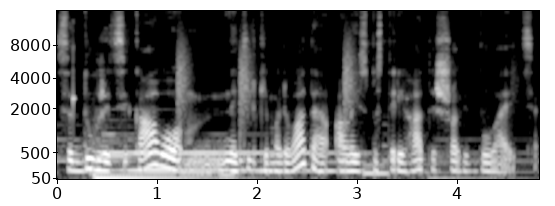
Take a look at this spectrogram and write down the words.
це дуже цікаво не тільки малювати, але й спостерігати, що відбувається.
